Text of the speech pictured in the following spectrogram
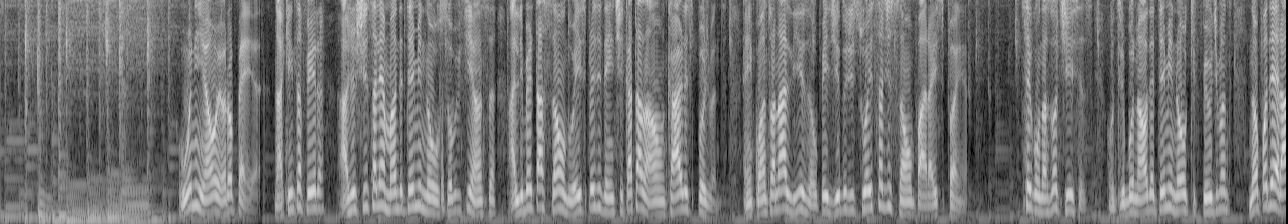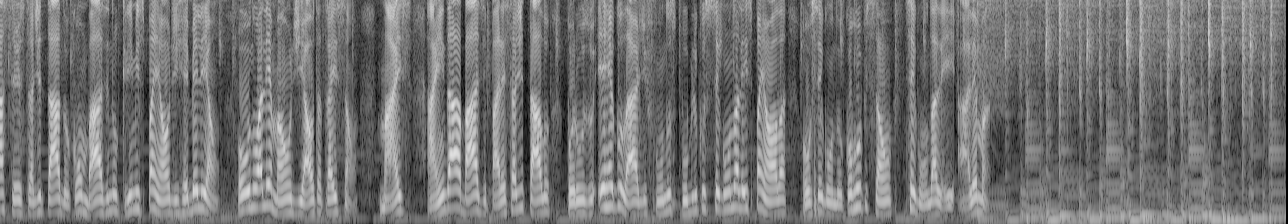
União Europeia. Na quinta-feira, a justiça alemã determinou sob fiança a libertação do ex-presidente catalão Carles Puigdemont, enquanto analisa o pedido de sua extradição para a Espanha. Segundo as notícias, o tribunal determinou que Puigdemont não poderá ser extraditado com base no crime espanhol de rebelião ou no alemão de alta traição, mas ainda há base para extraditá-lo por uso irregular de fundos públicos segundo a lei espanhola ou segundo corrupção segundo a lei alemã.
